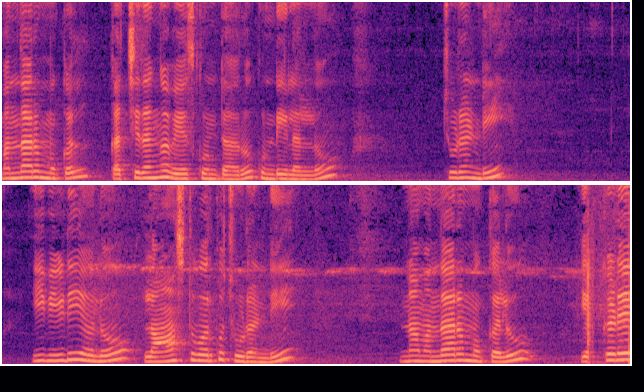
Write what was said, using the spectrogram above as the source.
మందారం మొక్కలు ఖచ్చితంగా వేసుకుంటారు కుండీలల్లో చూడండి. ఈ వీడియోలో లాస్ట్ వరకు చూడండి. నా మందారం మొక్కలు ఎక్కడే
